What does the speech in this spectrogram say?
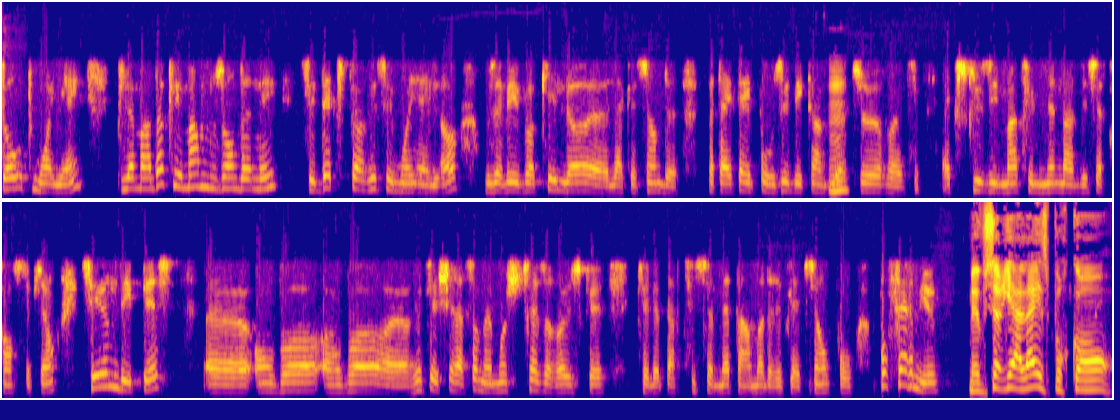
d'autres moyens. Puis le mandat que les membres nous ont donné, c'est d'explorer ces moyens-là. Vous avez évoqué là la question de peut-être imposer des candidatures exclusivement féminines dans des circonscriptions. C'est une des pistes. Euh, on va, on va euh, réfléchir à ça, mais moi, je suis très heureuse que, que le parti se mette en mode réflexion pour, pour faire mieux. Mais vous seriez à l'aise pour qu'on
